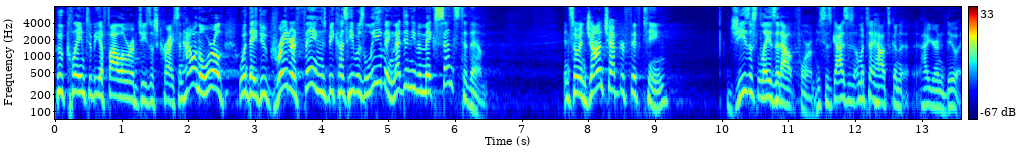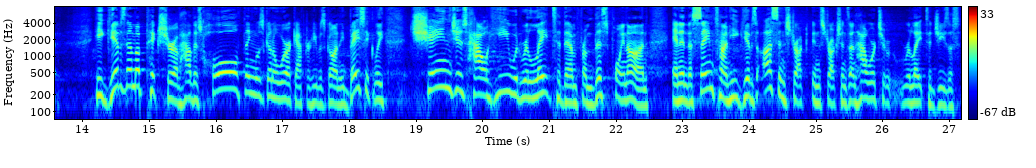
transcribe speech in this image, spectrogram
who claimed to be a follower of Jesus Christ? And how in the world would they do greater things because he was leaving? That didn't even make sense to them. And so in John chapter 15, Jesus lays it out for them. He says, Guys, I'm going to tell you how, it's gonna, how you're going to do it. He gives them a picture of how this whole thing was going to work after he was gone. He basically changes how he would relate to them from this point on. And in the same time, he gives us instruct, instructions on how we're to relate to Jesus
